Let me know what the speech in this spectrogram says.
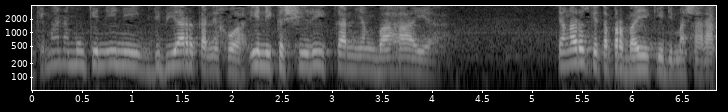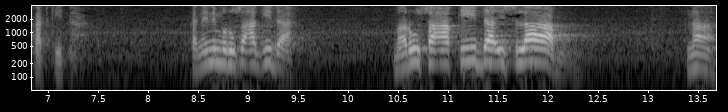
Bagaimana mungkin ini dibiarkan ya Ini kesyirikan yang bahaya. Yang harus kita perbaiki di masyarakat kita. Karena ini merusak akidah. Merusak akidah Islam. Nah,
